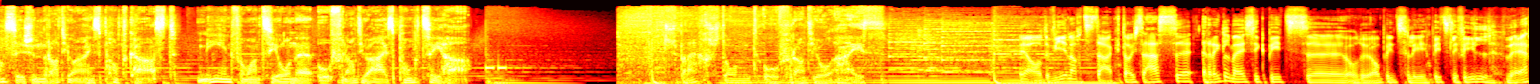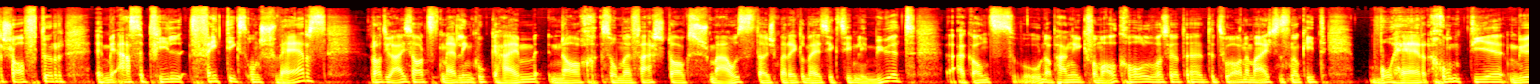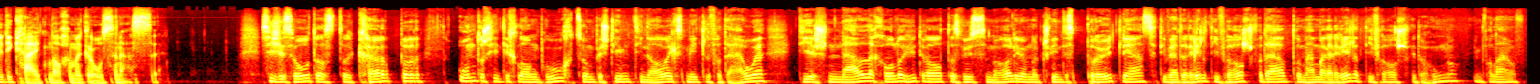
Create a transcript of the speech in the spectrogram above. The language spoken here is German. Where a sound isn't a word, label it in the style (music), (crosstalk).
Das ist ein Radio 1 Podcast. Mehr Informationen auf radio1.ch. Sprechstunde auf Radio 1. Ja, der Weihnachtstag, da ist das Essen regelmäßig ein bisschen, äh, oder ja, ein bisschen, bisschen viel Wehrschafter. Äh, wir essen viel Fettiges und Schweres. Radio 1 Arzt Merlin Guggenheim nach so einem Festtagsschmaus, da ist man regelmäßig ziemlich müde, auch ganz unabhängig vom Alkohol, was ja dazu meistens noch gibt. Woher kommt die Müdigkeit nach einem grossen Essen? Es ist ja so, dass der Körper unterschiedlich lang braucht, um bestimmte Nahrungsmittel zu verdauen. Die schnellen Kohlenhydrate, das wissen wir alle, wenn wir geschwind ein Brötchen essen, die werden relativ rasch verdaut, darum haben wir relativ rasch wieder Hunger im Verlauf.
